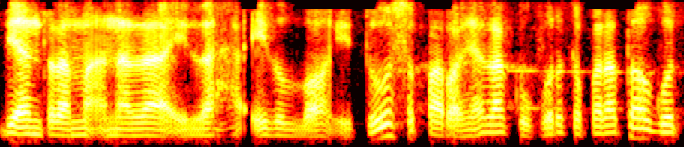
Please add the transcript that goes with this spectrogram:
Di antara makna la ilaha illallah itu separohnya adalah kufur kepada Togut.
